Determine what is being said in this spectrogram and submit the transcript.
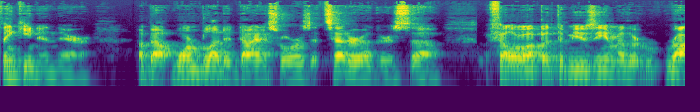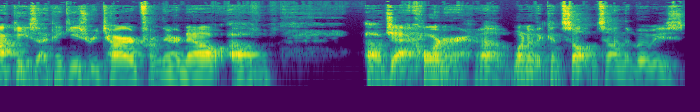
thinking in there about warm-blooded dinosaurs, et cetera. There's a fellow up at the Museum of the Rockies. I think he's retired from there now. Um, oh, Jack Horner, uh, one of the consultants on the movies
